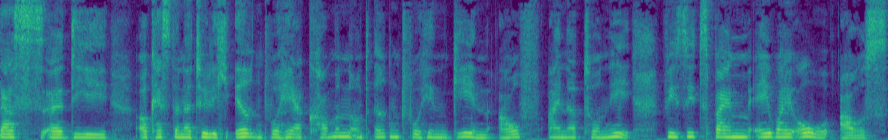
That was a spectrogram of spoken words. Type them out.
dass äh, die Orchester natürlich irgendwoher kommen und irgendwohin gehen auf einer Tournee. Wie sieht's beim AYO aus?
